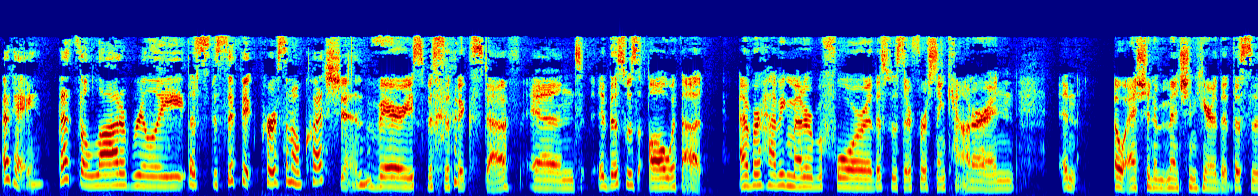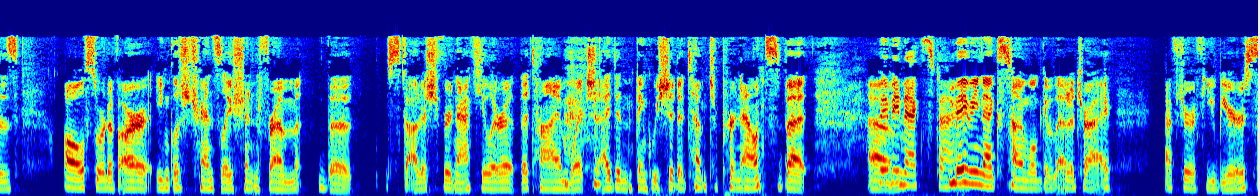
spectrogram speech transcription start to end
Okay, that's a lot of really a specific personal questions. Very specific stuff. And this was all without ever having met her before. This was their first encounter. And, and, oh, I should have mentioned here that this is all sort of our English translation from the Scottish vernacular at the time, which I didn't think we should attempt to pronounce, but Maybe um, next time. maybe next time we'll give that a try after a few beers.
